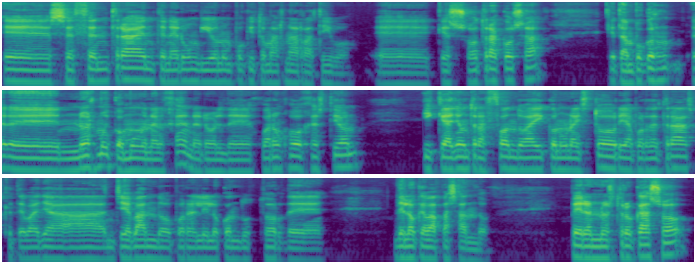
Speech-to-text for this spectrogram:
eh, se centra en tener un guion un poquito más narrativo, eh, que es otra cosa que tampoco es, eh, no es muy común en el género, el de jugar un juego de gestión y que haya un trasfondo ahí con una historia por detrás que te vaya llevando por el hilo conductor de, lo que va pasando. Pero en nuestro caso,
